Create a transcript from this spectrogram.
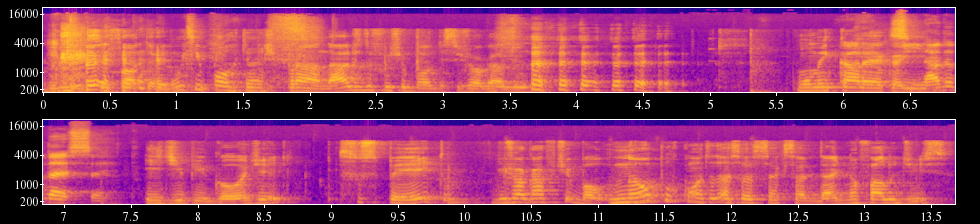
Esse fato é muito importante para a análise do futebol desse jogador. Um homem careca Se e, nada der certo. e de bigode, ele é suspeito de jogar futebol. Não por conta da sua sexualidade, não falo disso.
